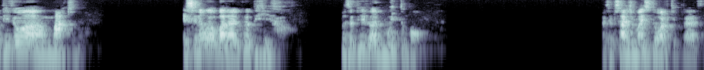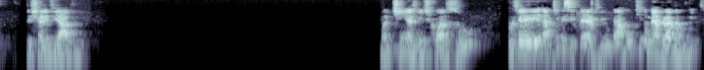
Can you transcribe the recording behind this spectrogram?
Upheaval é uma máquina. Esse não é o baralho para Upheaval. Mas Upheaval é muito bom. Mas eu precisava de mais Dork para deixar ele viável. mantinha a gente com o azul. Porque aqui nesse pack, o Garruk não me agrada muito.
